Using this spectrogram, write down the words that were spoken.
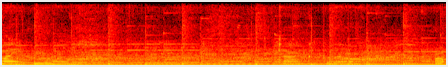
Light blue, dark blue. Oh.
